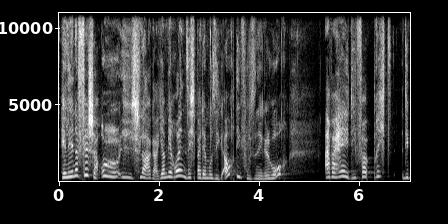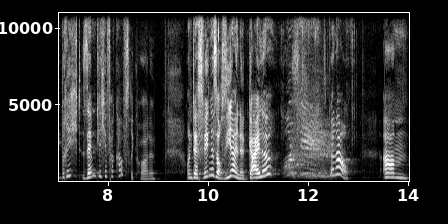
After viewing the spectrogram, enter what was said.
Helene Fischer, oh, ich Schlager. Ja, mir rollen sich bei der Musik auch die Fußnägel hoch. Aber hey, die, verbricht, die bricht sämtliche Verkaufsrekorde. Und deswegen ist auch sie eine geile. Pussy. Genau. Ähm,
